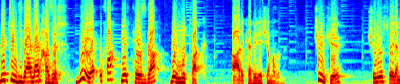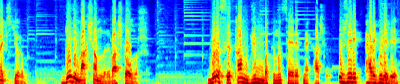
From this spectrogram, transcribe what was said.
Bütün giderler hazır. Buraya ufak bir tezgah, bir mutfak. Harika bir yaşam alanı. Çünkü şunu söylemek istiyorum. Dedim akşamları başka olur. Burası tam gün batımı seyretmeye karşı. Üzeri pergüleli.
